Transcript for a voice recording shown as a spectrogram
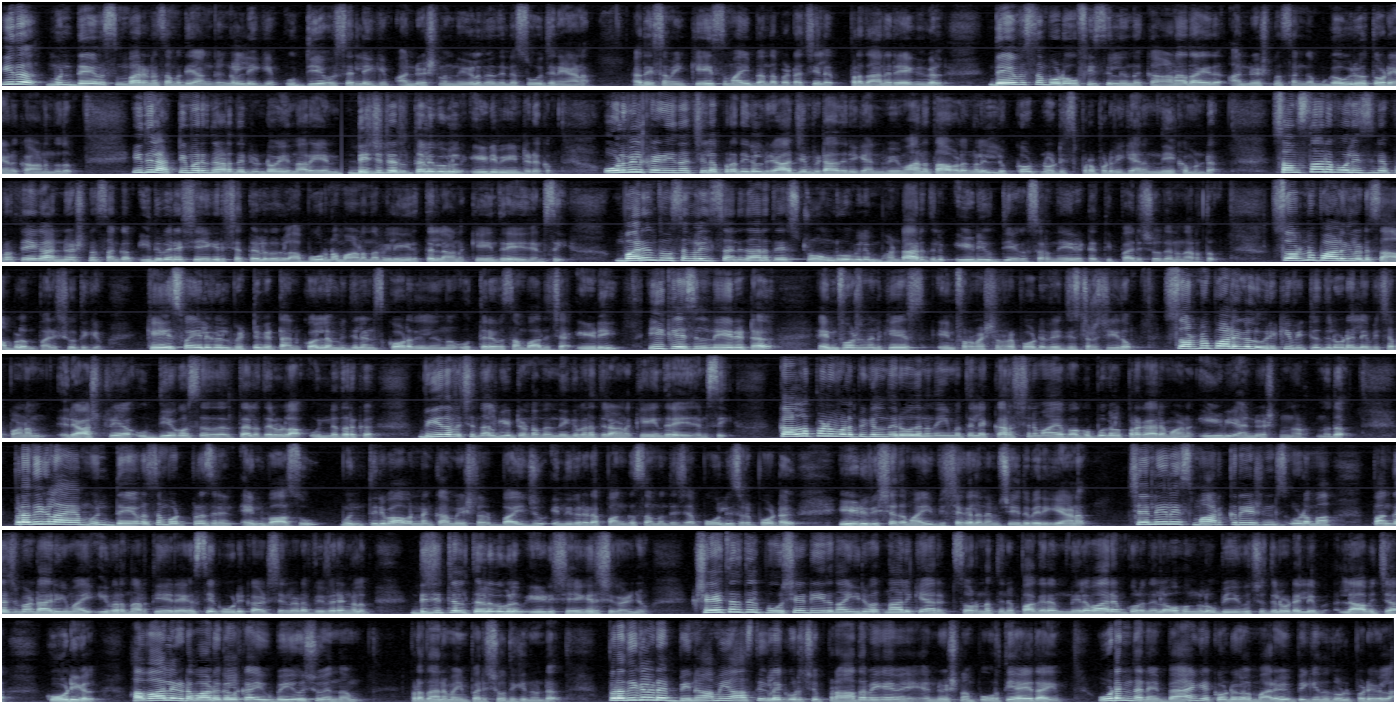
ഇത് മുൻ ദേവസ്വം ഭരണസമിതി അംഗങ്ങളിലേക്കും ഉദ്യോഗസ്ഥരിലേക്കും അന്വേഷണം നീളുന്നതിന്റെ സൂചനയാണ്. അതേസമയം കേസുമായി ബന്ധപ്പെട്ട ചില പ്രധാന രേഖകൾ ദേവസ്വം ബോർഡ് ഓഫീസിൽ നിന്ന് കാണാതായത് അന്വേഷണ സംഘം ഗൗരവത്തോടെയാണ് കാണുന്നത്. ഇതിൽ അട്ടിമറി നടന്നിട്ടുണ്ടോ എന്നറിയാൻ ഡിജിറ്റൽ തെളിവുകൾ ഇ വീണ്ടെടുക്കും. ഒളിവിൽ കഴിയുന്ന ചില പ്രതികൾ രാജ്യം വിടാതിരിക്കാൻ വിമാനത്താവളങ്ങളിൽ ലുക്കൌട്ട് നോട്ടീസ് പുറപ്പെടുവിക്കാനും നീക്കമുണ്ട്. സംസ്ഥാന പോലീസിന്റെ പ്രത്യേക അന്വേഷണ സംഘം ഇതുവരെ ശേഖരിച്ച തെളിവുകൾ അപൂർണമാണെന്ന വിലയിരുത്തലാണ് കേന്ദ്ര ഏജൻസി. വരും ദിവസങ്ങളിൽ സന്നിധാനത്തെ സ്ട്രോങ് റൂമിലും ഭണ്ഡാരത്തിലും ഇ ഡി ഉദ്യോഗസ്ഥർ നേരിട്ടെത്തി പരിശോധന നടത്തും. സ്വർണപ്പാളികളുടെ സാമ്പിളും പരിശോധിക്കും. കേസ് ഫയലുകൾ വിട്ടുകിട്ടാൻ കൊല്ലം വിജിലൻസ് കോടതിയിൽ നിന്ന് ഉത്തരവ് സമ്പാദിച്ച ഇ ഡി ഈ കേസിൽ നേരിട്ട് enforcement case information report register ചെയ്തു. സ്വർണപ്പാളികൾ ഒരുക്കി വിറ്റതിലൂടെ ലഭിച്ച പണം രാഷ്ട്രീയ ഉദ്യോഗസ്ഥ തലത്തിലുള്ള ഉന്നതർക്ക് വീത വെച്ച് നൽകിയിട്ടുണ്ടെന്ന നിഗമനത്തിലാണ് കേന്ദ്ര ഏജൻസി. കള്ളപ്പണം വെളുപ്പിക്കൽ നിരോധന നിയമത്തിലെ കർശനമായ വകുപ്പുകൾ പ്രകാരമാണ് ഇ ഡി അന്വേഷണം നടത്തുന്നത്. പ്രതികളായ മുൻ Devaswom board president N Vasu മുൻ തിരുവാഭരണം കമ്മീഷണർ ബൈജു എന്നിവരുടെ പങ്ക് സംബന്ധിച്ച പോലീസ് റിപ്പോർട്ട് ഇ ഡി വിശദമായി വിശകലനം ചെയ്തു വരികയാണ്. ചെന്നൈയിലെ സ്മാർട്ട് ക്രിയേഷൻസ് ഉടമ പങ്കജ് ഭണ്ഡാരിയുമായി ഇവർ നടത്തിയ രഹസ്യ കൂടിക്കാഴ്ചകളുടെ വിവരങ്ങളും ഡിജിറ്റൽ തെളിവുകളും ഇ ഡി ശേഖരിച്ചു കഴിഞ്ഞു. ക്ഷേത്രത്തിൽ പൂശേണ്ടിയിരുന്ന ഇരുപത്തിനാല് ക്യാരറ്റ് സ്വർണത്തിന് പകരം നിലവാരം കുറഞ്ഞ ലോഹങ്ങൾ ഉപയോഗിച്ചതിലൂടെ ലാഭിച്ച കോടികൾ ഹവാല ഇടപാടുകൾക്കായി ഉപയോഗിച്ചു എന്നും പ്രധാനമായും പരിശോധിക്കുന്നുണ്ട്. പ്രതികളുടെ ബിനാമി ആസ്തികളെക്കുറിച്ച് പ്രാഥമിക അന്വേഷണം പൂർത്തിയായതായും ഉടൻ തന്നെ ബാങ്ക് അക്കൗണ്ടുകൾ മരവിപ്പിക്കുന്നത് ഉൾപ്പെടെയുള്ള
